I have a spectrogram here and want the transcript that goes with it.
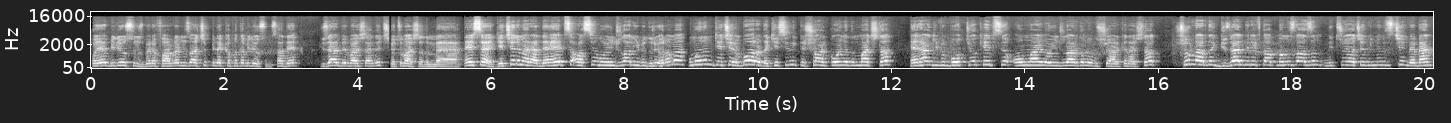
koyabiliyorsunuz. Böyle farlarınızı açıp bile kapatabiliyorsunuz. Hadi güzel bir başlangıç. Kötü başladım be. Neyse geçerim herhalde. Hepsi Asyalı oyuncular gibi duruyor ama umarım geçerim. Bu arada kesinlikle şu anki oynadığım maçta herhangi bir bot yok. Hepsi online oyunculardan oluşuyor arkadaşlar. Şuralarda güzel drift atmamız lazım. Nitro'yu açabilmemiz için ve ben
